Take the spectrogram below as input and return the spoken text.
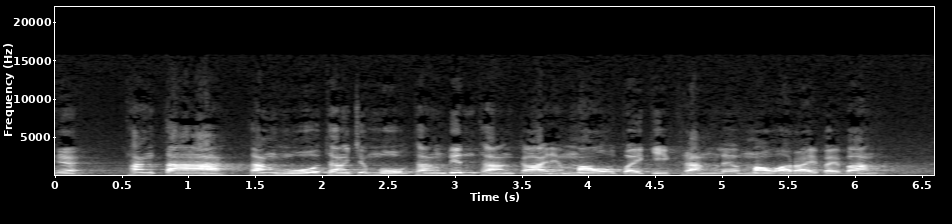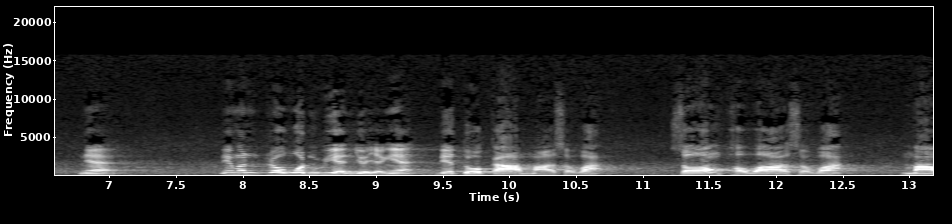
เนี่ยทางตาทางหูทางจมูกทางลิ้นทางกายเนี่ยเมาไปกี่ครั้งแล้วเมาอะไรไปบ้างเนี่ยนี่มันเราวนเวียนอยู่อย่างเงี้ยเรียกตัวกามาสวะสองภวาสวะ เมา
